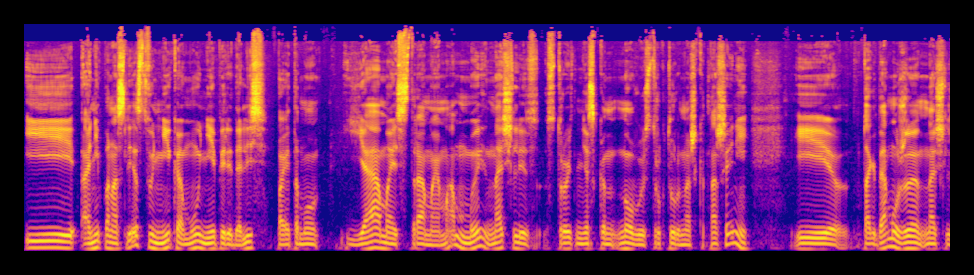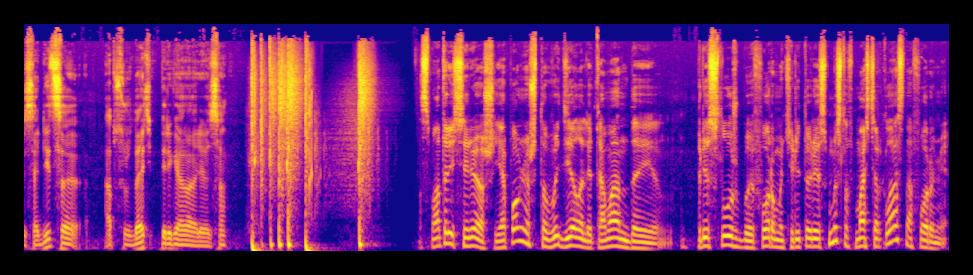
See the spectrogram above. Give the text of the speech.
и они по наследству никому не передались. Поэтому я, моя сестра, моя мама, мы начали строить несколько новую структуру наших отношений, и тогда мы уже начали садиться, обсуждать, переговариваться. Смотри, Сереж, я помню, что вы делали командой пресс-службы форума «Территория смыслов» мастер-класс на форуме.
